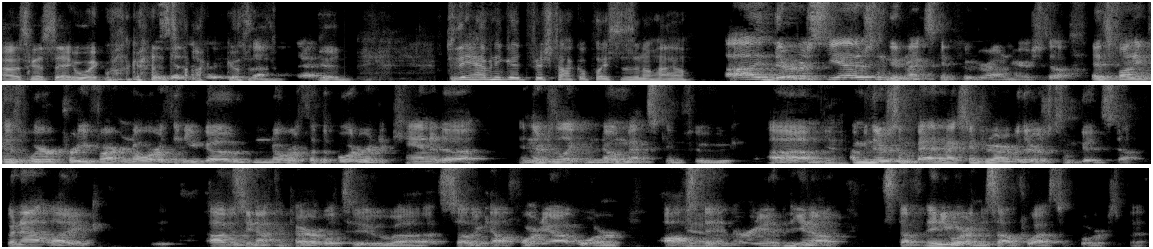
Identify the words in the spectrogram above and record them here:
I was going to say, what, what kind of tacos are good? Do they have any good fish taco places in Ohio? Uh, there's yeah, there's some good Mexican food around here still. It's funny because we're pretty far north, and you go north of the border into Canada, and there's like no Mexican food. Um, yeah. I mean, there's some bad Mexican food around here, but there's some good stuff, but not like obviously not comparable to uh, Southern California or Austin yeah. or you know stuff anywhere in the Southwest, of course. But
